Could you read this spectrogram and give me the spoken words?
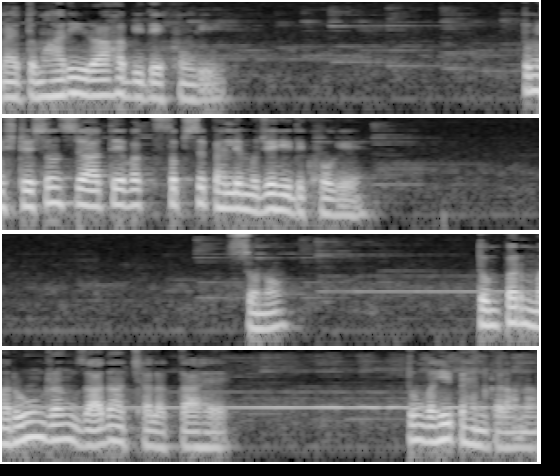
मैं तुम्हारी राह भी देखूँगी। तुम स्टेशन से आते वक्त सबसे पहले मुझे ही दिखोगे। सुनो, तुम पर मरून रंग ज़्यादा अच्छा लगता है। तुम वही पहन कर आना।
